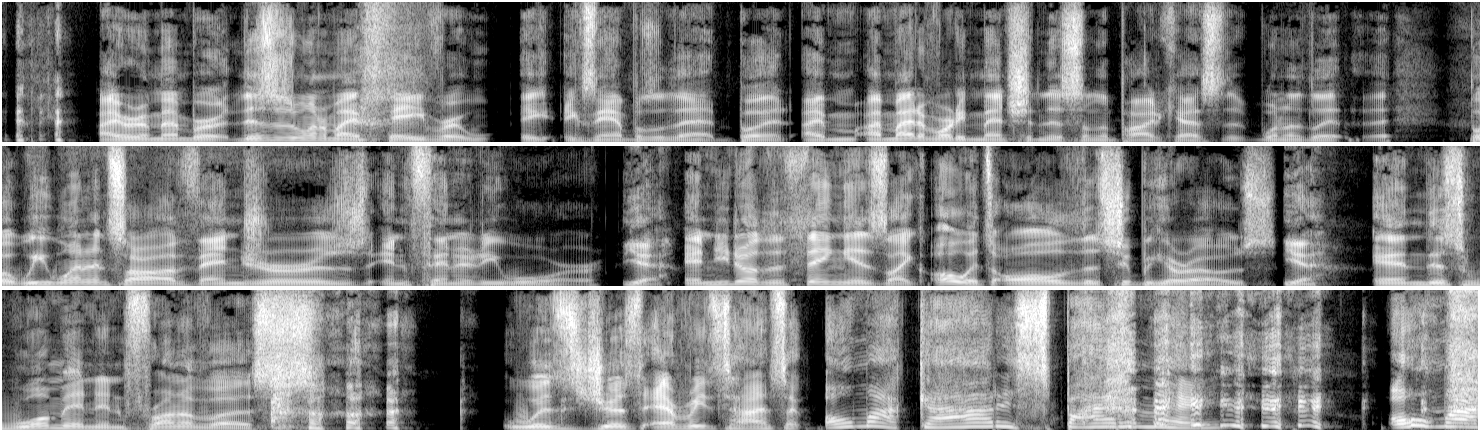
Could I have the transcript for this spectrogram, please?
I remember this is one of my favorite e- examples of that, but I, I might have already mentioned this on the podcast. Uh, one of the, uh, but we went and saw Avengers: Infinity War, yeah, and you know the thing is like, oh, it's all the superheroes, yeah. and this woman in front of us was just every time it's like, oh my god, it's Spider Man. Oh my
